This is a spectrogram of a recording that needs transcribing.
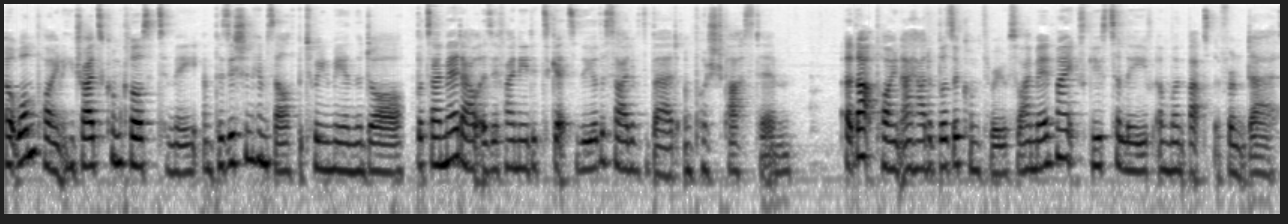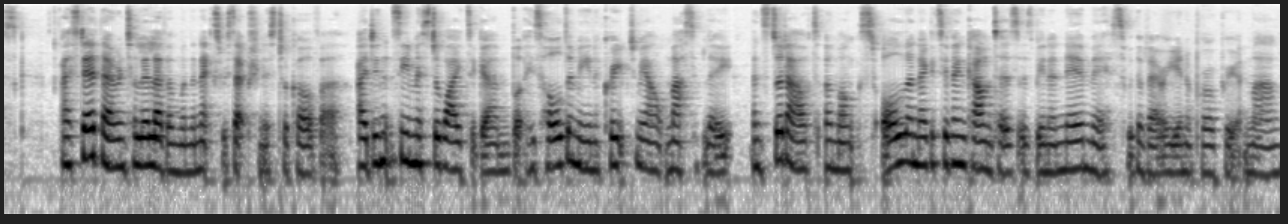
At one point, he tried to come closer to me and position himself between me and the door, but I made out as if I needed to get to the other side of the bed and pushed past him. At that point, I had a buzzer come through, so I made my excuse to leave and went back to the front desk. I stayed there until 11 when the next receptionist took over. I didn't see Mr. White again, but his whole demeanour creeped me out massively and stood out amongst all the negative encounters as being a near miss with a very inappropriate man.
